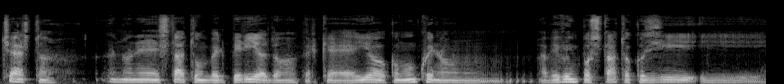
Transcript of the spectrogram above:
Certo, non è stato un bel periodo perché io comunque non avevo impostato così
